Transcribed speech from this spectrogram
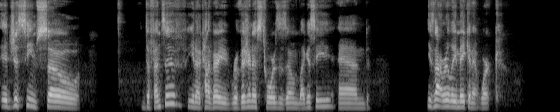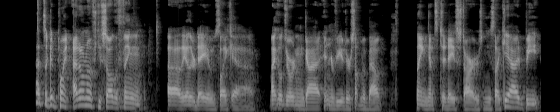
it just seems so defensive, you know, kind of very revisionist towards his own legacy, and he's not really making it work. That's a good point. I don't know if you saw the thing uh, the other day. It was like uh, Michael Jordan got interviewed or something about playing against today's stars, and he's like, "Yeah, I'd beat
